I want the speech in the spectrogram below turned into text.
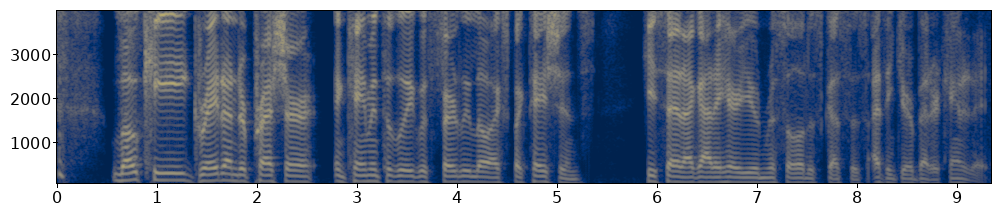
God. low key, great under pressure, and came into the league with fairly low expectations. He said, I got to hear you and Russell discuss this. I think you're a better candidate.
